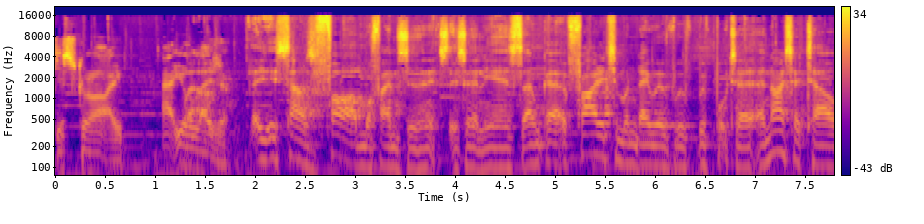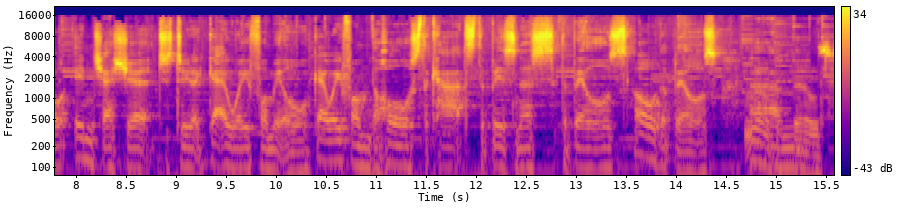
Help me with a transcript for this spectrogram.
Describe at your leisure. It, it sounds far more fancy than it's, it certainly is. Um, uh, Friday to Monday, we've, we've, we've booked a, a nice hotel in Cheshire just to like, get away from it all. Get away from the horse, the cats, the business, the bills. Oh, the bills. Oh, the bills.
